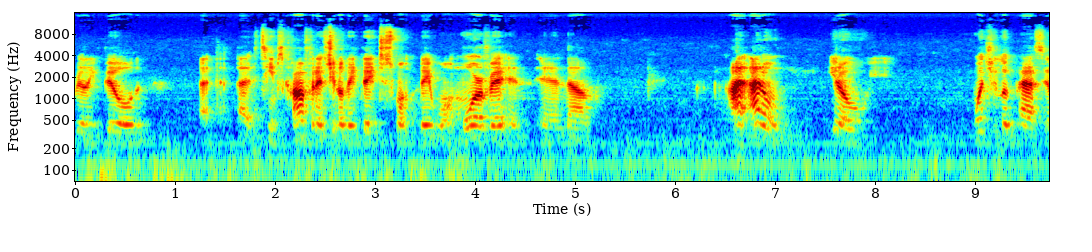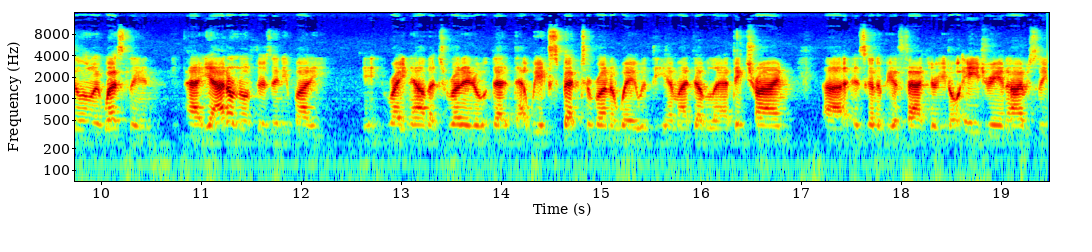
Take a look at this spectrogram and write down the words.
really build a, a, team's confidence. You know, they, they just want they want more of it, and and um, I, I don't, you know, once you look past Illinois Wesleyan, Pat, yeah, I don't know if there's anybody right now that's running that, that we expect to run away with the MIAA. I think Trine uh, is going to be a factor. You know, Adrian obviously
